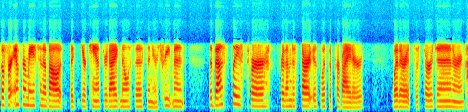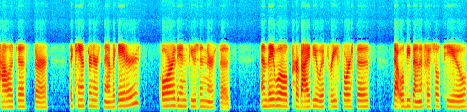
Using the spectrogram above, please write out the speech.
so, for information about the, your cancer diagnosis and your treatment, the best place for, for them to start is with the providers, whether it's a surgeon or oncologist or the cancer nurse navigators or the infusion nurses. And they will provide you with resources that will be beneficial to you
